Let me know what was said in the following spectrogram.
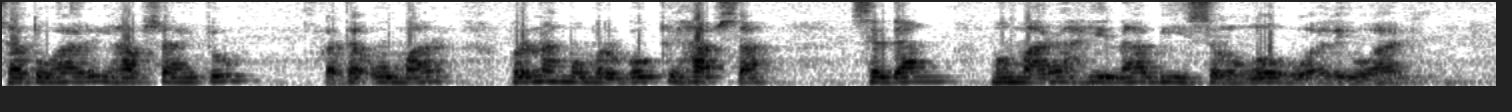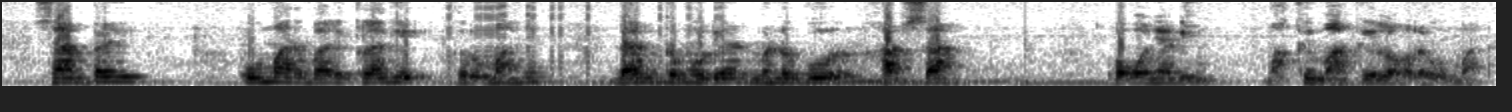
satu hari Hafsah itu, kata Umar, pernah memergoki Hafsah sedang memarahi Nabi Shallallahu Alaihi Wasallam. Sampai Umar balik lagi ke rumahnya dan kemudian menegur Hafsah. Pokoknya dimaki-maki loh oleh Umar.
